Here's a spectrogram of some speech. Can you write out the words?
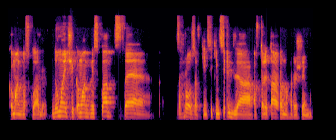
командного складу. Думаючий командний склад це загроза в кінці кінців для авторитарного режиму.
